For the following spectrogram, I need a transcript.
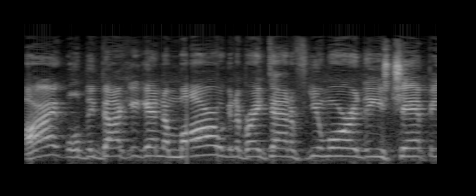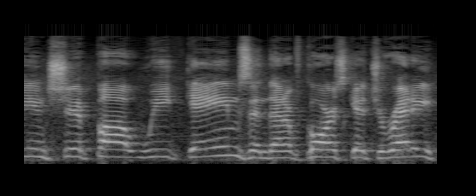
All right, we'll be back again tomorrow. We're going to break down a few more of these championship uh, week games and then, of course, get you ready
